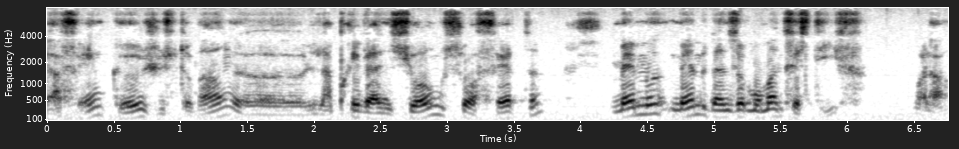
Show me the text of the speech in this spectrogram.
afin que justement euh, la prévention soit faite, même, même dans un moment festif. Voilà.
